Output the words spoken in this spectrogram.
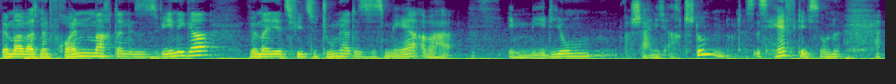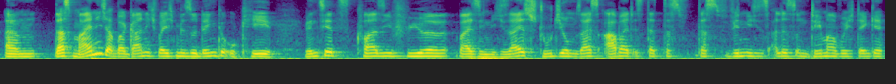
Wenn man was mit Freunden macht, dann ist es weniger. Wenn man jetzt viel zu tun hat, ist es mehr, aber im Medium wahrscheinlich acht Stunden. Das ist heftig so, ne? Ähm, das meine ich aber gar nicht, weil ich mir so denke, okay, wenn es jetzt quasi für, weiß ich nicht, sei es Studium, sei es Arbeit ist, das, das, das finde ich, ist alles so ein Thema, wo ich denke,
